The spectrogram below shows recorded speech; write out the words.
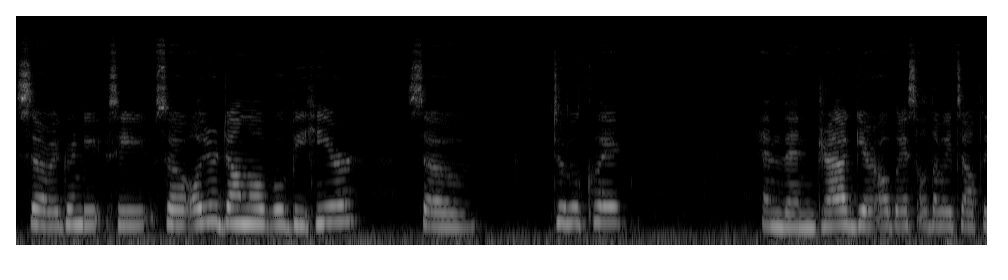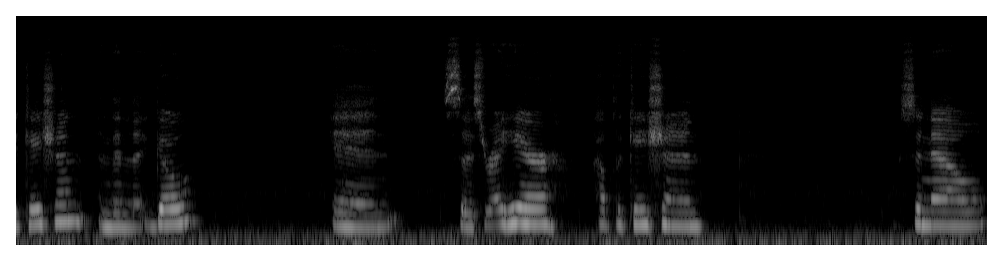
So we're going to see so all your download will be here. So double click and then drag your OBS all the way to application and then let go. And so it's right here application. So now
